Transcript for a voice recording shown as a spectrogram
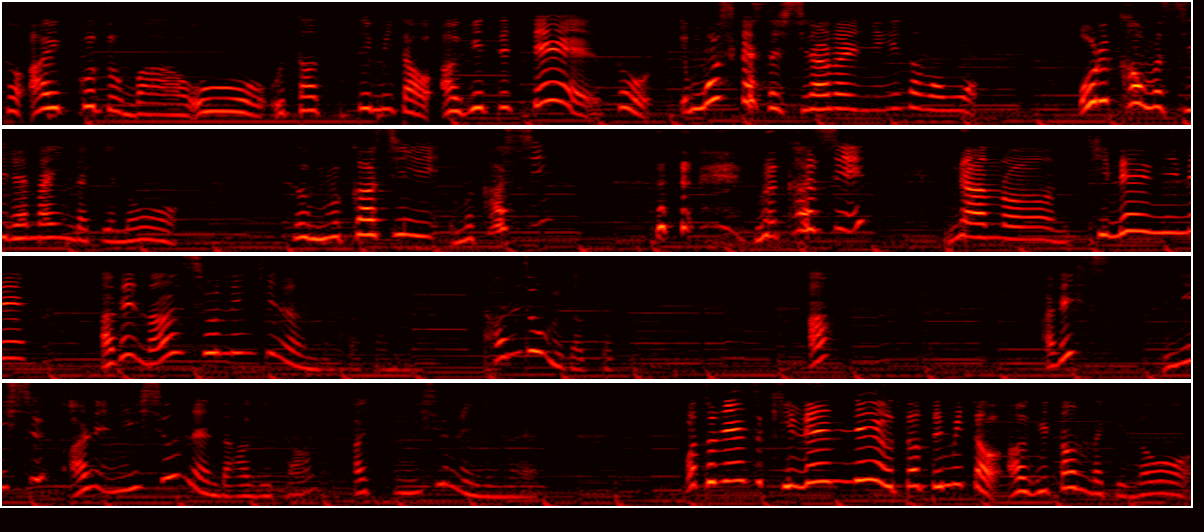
そう、合言葉を歌ってみたをあげてて、そう、もしかしたら知らない人間様もおるかもしれないんだけど、そう、昔、昔？昔？あの、記念にね、あれ何周年記念だった誕生日だったっけ？あ？あれ？2周、あれ？2周年であげた？あいつ2周年じゃないまあ、とりあえず記念で歌ってみたをあげたんだけど、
